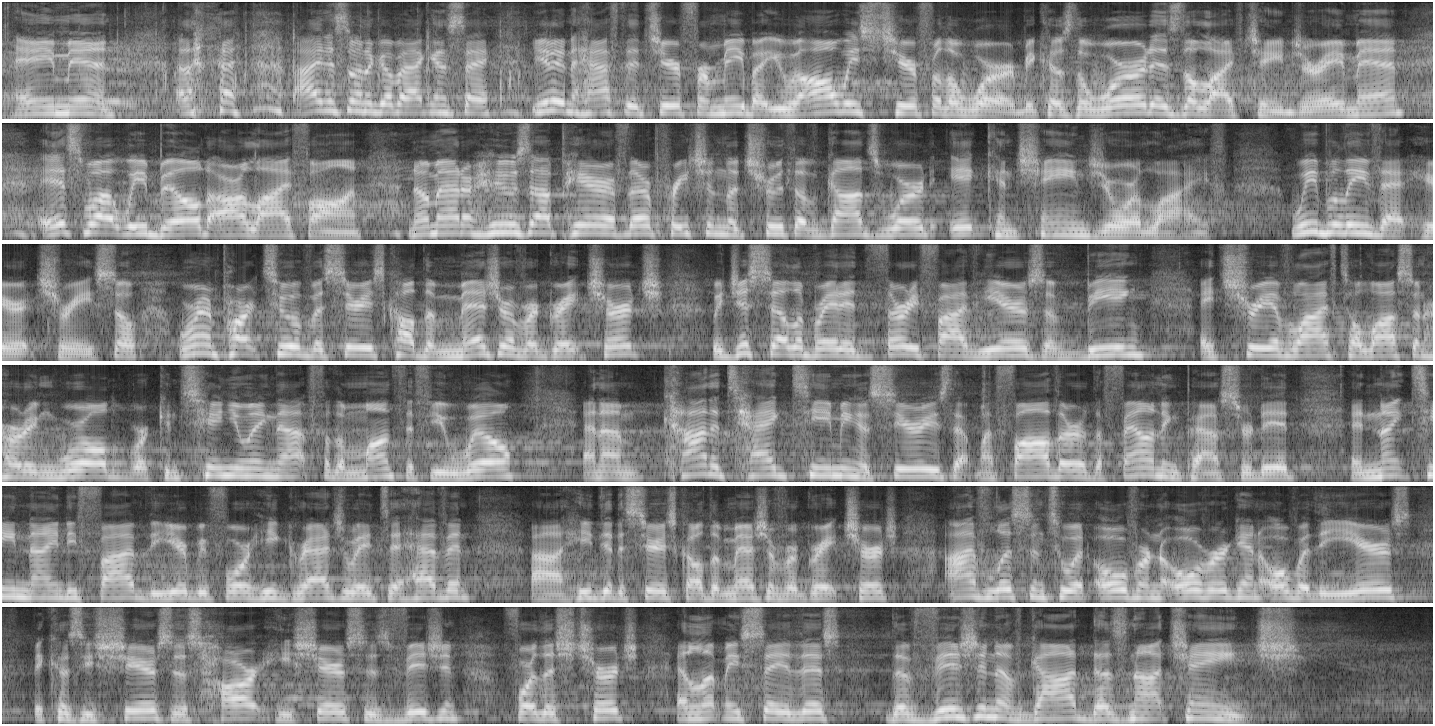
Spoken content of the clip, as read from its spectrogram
Amen. I just want to go back and say, you didn't have to cheer for me, but you always cheer for the Word because the Word is the life changer. Amen. It's what we build our life on. No matter who's up here, if they're preaching the truth of God's Word, it can change your life. We believe that here at Tree. So we're in part two of a series called The Measure of a Great Church. We just celebrated 35 years of being a tree of life to a lost and hurting world. We're continuing that for the month, if you will. And I'm kind of tag teaming a series that my father, the founding pastor, did in 1995, the year before he he graduated to heaven. Uh, he did a series called The Measure of a Great Church. I've listened to it over and over again over the years because he shares his heart, he shares his vision for this church. And let me say this the vision of God does not change.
